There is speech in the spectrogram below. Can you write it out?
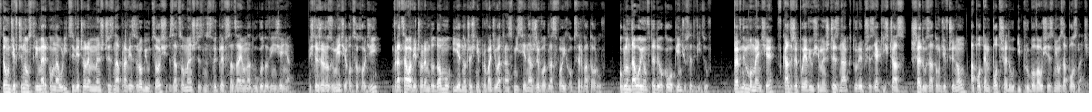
Z tą dziewczyną streamerką na ulicy wieczorem mężczyzna prawie zrobił coś, za co mężczyzn zwykle wsadzają na długo do więzienia. Myślę, że rozumiecie o co chodzi. Wracała wieczorem do domu i jednocześnie prowadziła transmisję na żywo dla swoich obserwatorów. Oglądało ją wtedy około 500 widzów. W pewnym momencie w kadrze pojawił się mężczyzna, który przez jakiś czas szedł za tą dziewczyną, a potem podszedł i próbował się z nią zapoznać.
